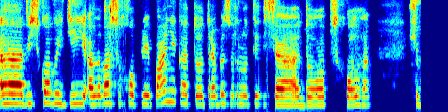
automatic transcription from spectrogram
е, військових дій, але вас охоплює паніка, то треба звернутися до психолога, щоб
